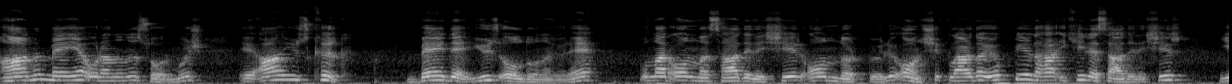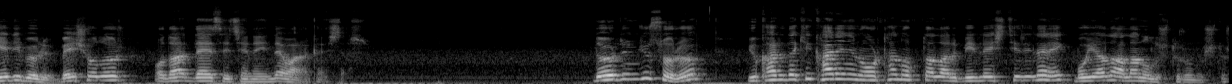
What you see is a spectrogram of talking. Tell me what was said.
A'nın B'ye oranını sormuş. E, A 140. B'de 100 olduğuna göre bunlar 10 ile sadeleşir. 14 bölü 10. Şıklarda yok. Bir daha 2 ile sadeleşir. 7 bölü 5 olur. O da D seçeneğinde var arkadaşlar. Dördüncü soru. Yukarıdaki karenin orta noktaları birleştirilerek boyalı alan oluşturulmuştur.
